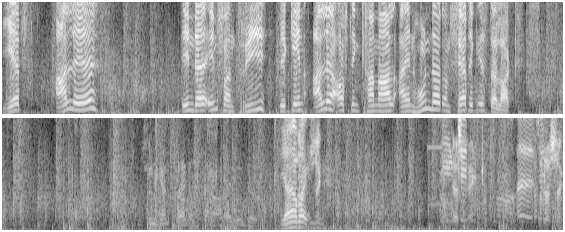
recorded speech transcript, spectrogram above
jetzt alle in der Infanterie. Wir gehen alle auf den Kanal 100 und fertig ist der Lack. Schon die ganze Zeit auf Kanal 100. Ja, aber Check. äh, Oder Check.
